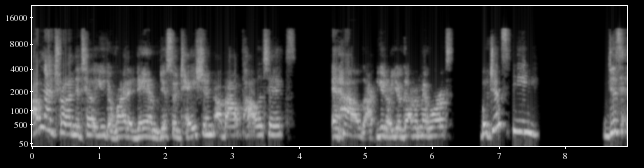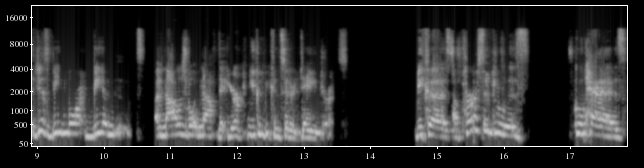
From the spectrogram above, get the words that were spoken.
I'm not trying to tell you to write a damn dissertation about politics and how you know your government works, but just be just just be more be a, a knowledgeable enough that you're you can be considered dangerous. Because a person who is who has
